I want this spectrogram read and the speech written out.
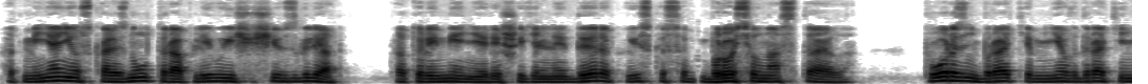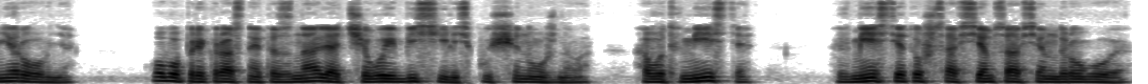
От меня не ускользнул торопливый ищущий взгляд, который менее решительный Дерек искоса бросил на Стайла. Порознь братья мне в драке не ровня. Оба прекрасно это знали, от чего и бесились пуще нужного. А вот вместе... Вместе это уж совсем-совсем другое.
